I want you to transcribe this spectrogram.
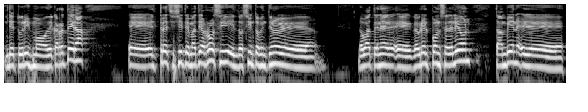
de turismo de carretera. el 317 Matías Rossi, el 229 lo va a tener Gabriel Ponce de León. También eh,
